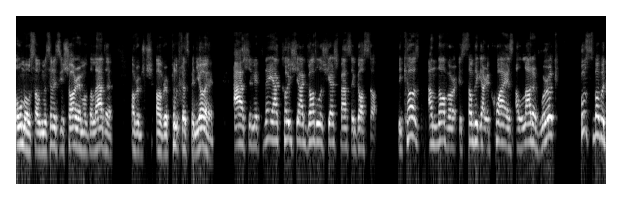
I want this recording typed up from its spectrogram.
almost of the Mesilas Yesharim of the ladder of Pinchas ben. Because anava is something that requires a lot of work. Pinchas ben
